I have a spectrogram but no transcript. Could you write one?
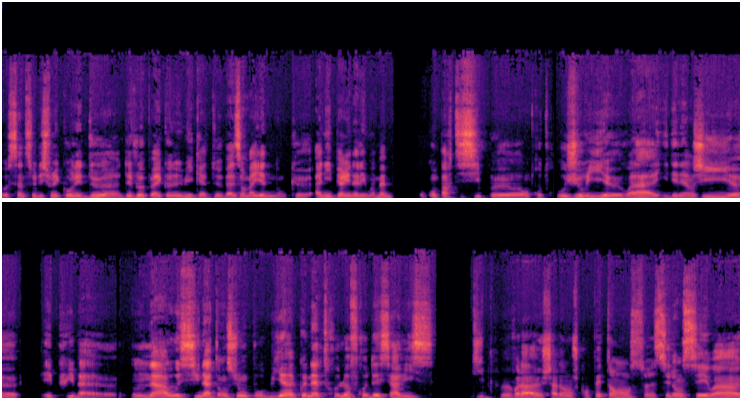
au sein de Solutions Eco, on est deux hein, développeurs économiques à de base en Mayenne, donc euh, Annie Périnel et moi-même. Donc on participe entre autres au jury voilà d'énergie et puis bah, on a aussi une attention pour bien connaître l'offre des services type voilà challenge compétences, s'élancer voilà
